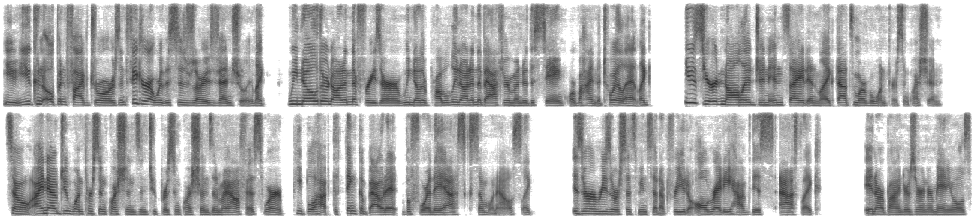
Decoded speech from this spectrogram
you you can open five drawers and figure out where the scissors are eventually. Like we know they're not in the freezer. We know they're probably not in the bathroom under the sink or behind the toilet. Like use your knowledge and insight and like that's more of a one person question. So I now do one person questions and two person questions in my office where people have to think about it before they ask someone else. Like, is there a resource that's being set up for you to already have this ask like in our binders or in our manuals.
